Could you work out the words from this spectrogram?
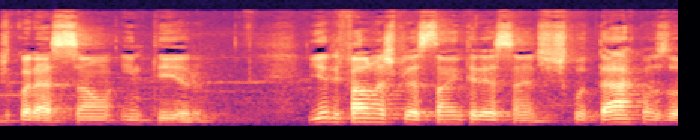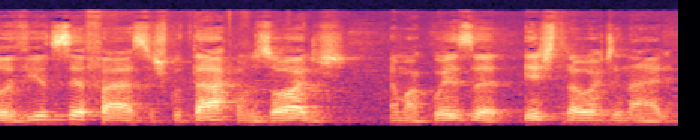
de coração inteiro. E ele fala uma expressão interessante: escutar com os ouvidos é fácil, escutar com os olhos é uma coisa extraordinária.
